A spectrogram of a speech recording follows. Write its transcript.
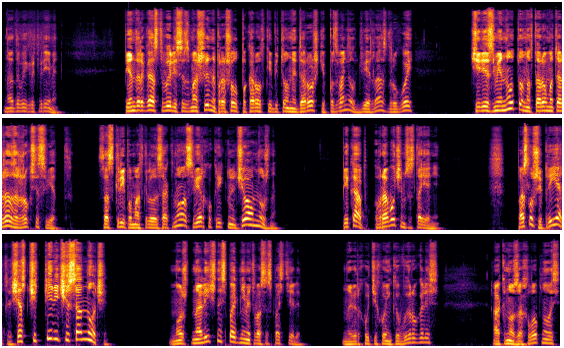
Надо выиграть время». Пендергаст вылез из машины, прошел по короткой бетонной дорожке, позвонил в дверь раз, другой — Через минуту на втором этаже зажегся свет. Со скрипом открылось окно, сверху крикнули «Чего вам нужно?» «Пикап в рабочем состоянии?» «Послушай, приятель, сейчас четыре часа ночи. Может, наличность поднимет вас из постели?» Наверху тихонько выругались, окно захлопнулось.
